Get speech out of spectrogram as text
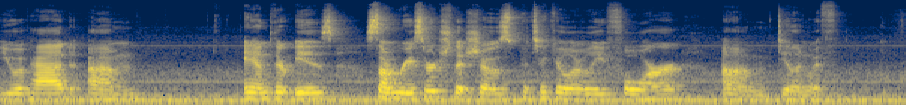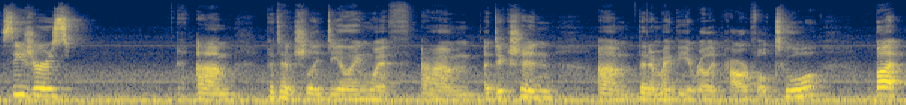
you have had, um, and there is some research that shows, particularly for um, dealing with seizures, um, potentially dealing with um, addiction, um, that it might be a really powerful tool. But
